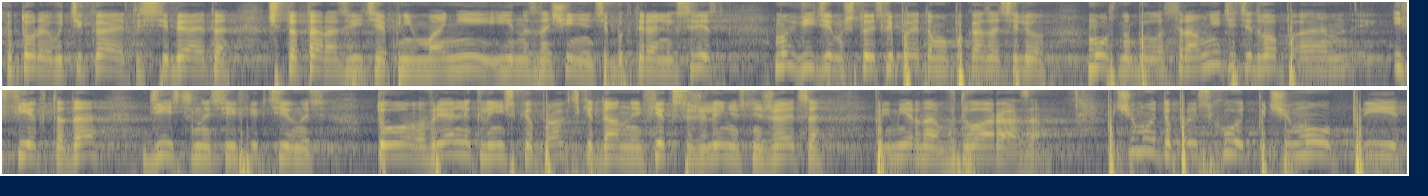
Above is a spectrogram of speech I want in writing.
которая вытекает из себя, это частота развития пневмонии и назначение антибактериальных средств, мы видим, что если по этому показателю можно было сравнить эти два э, эффекта, да, действенность и эффективность, то в реальной клинической практике данный эффект, к сожалению, снижается примерно в два раза. Почему это происходит? Почему при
